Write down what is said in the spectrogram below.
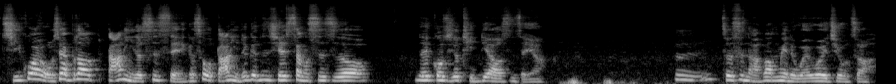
奇怪，我现在不知道打你的是谁，可是我打你那个那些丧尸之后，那些攻击就停掉了，是怎样？嗯这是哪方面的围魏救赵？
